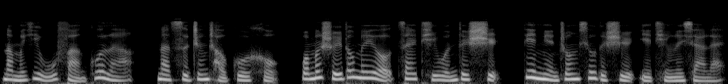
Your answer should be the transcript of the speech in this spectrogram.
那么义无反顾了啊！那次争吵过后，我们谁都没有再提文的事，店面装修的事也停了下来。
